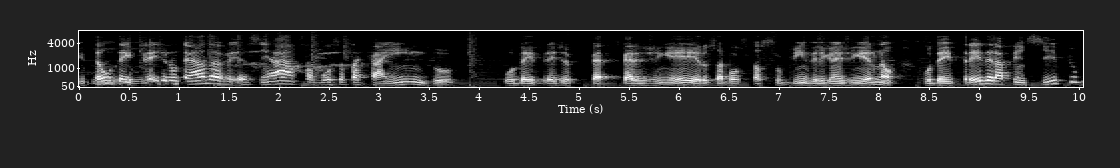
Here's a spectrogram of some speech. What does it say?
Então, uhum. o day uhum. trade não tem nada a ver assim, ah, essa bolsa está caindo, o day trader perde dinheiro, se a bolsa está subindo, ele ganha dinheiro. Não. O day trader, a princípio,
